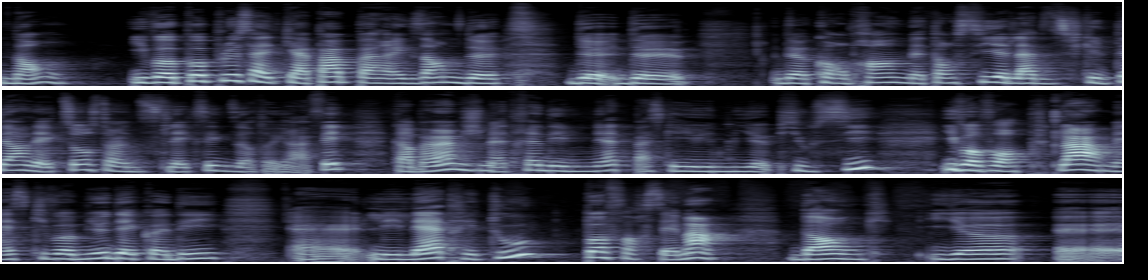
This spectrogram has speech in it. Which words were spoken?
Non. Il va pas plus être capable, par exemple, de, de, de, comprendre, mettons, s'il y a de la difficulté en lecture, c'est un dyslexique dysorthographique, quand même, je mettrais des lunettes parce qu'il y a une myopie aussi, il va voir plus clair, mais est-ce qu'il va mieux décoder euh, les lettres et tout? Pas forcément. Donc, il, a, euh,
